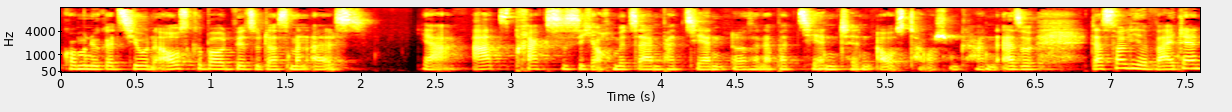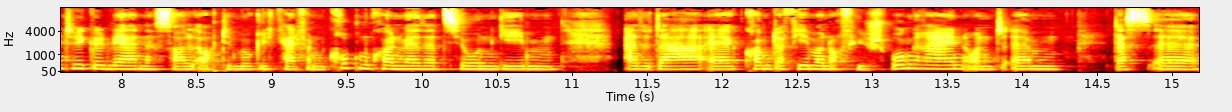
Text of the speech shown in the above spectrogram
Kommunikation ausgebaut wird, sodass man als ja, Arztpraxis sich auch mit seinem Patienten oder seiner Patientin austauschen kann. Also das soll hier weiterentwickelt werden. Es soll auch die Möglichkeit von Gruppenkonversationen geben. Also da äh, kommt auf jeden Fall noch viel Schwung rein und ähm, das äh,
